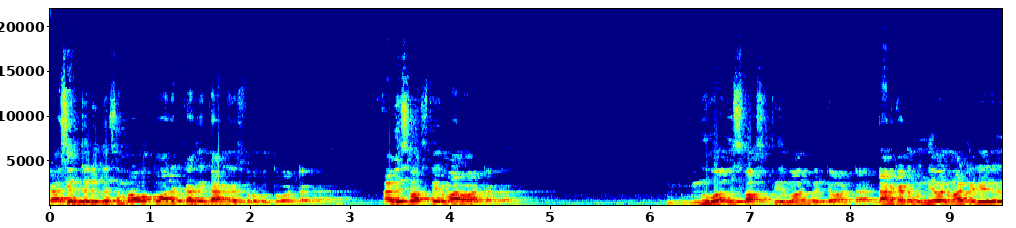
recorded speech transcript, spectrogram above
కాసేపు తెలుగుదేశం ప్రభుత్వం అంటే కాసేపు కాంగ్రెస్ ప్రభుత్వం అంటాడా? అవిశ్వాస తీర్మానం అంటాడా? నువ్వు అవిశ్వాస తీర్మానం పెట్టావంట. దానికంటే ముందు ఏమని మాట్లాడాడు?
